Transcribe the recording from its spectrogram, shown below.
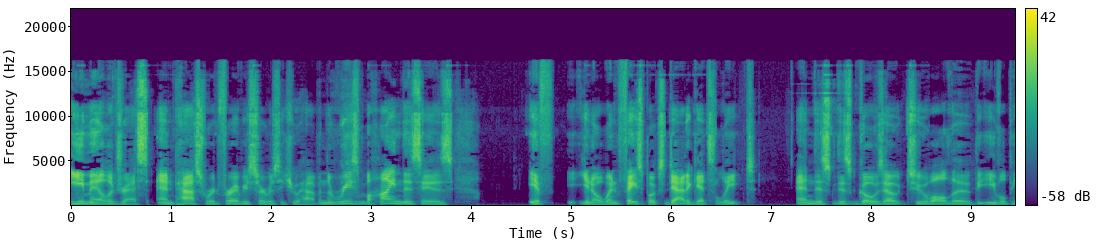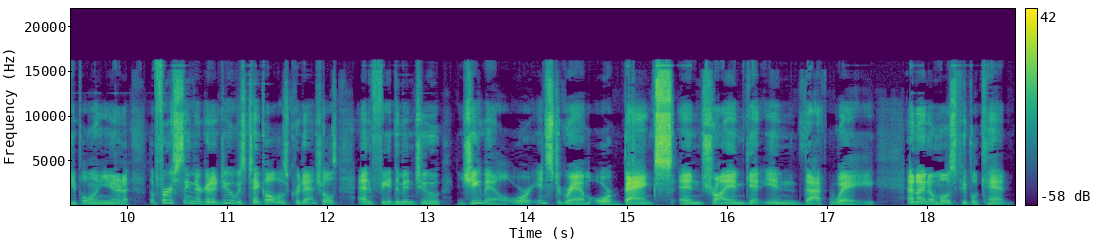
email address and password for every service that you have. And the reason behind this is if, you know, when Facebook's data gets leaked, and this this goes out to all the, the evil people on the internet. The first thing they're going to do is take all those credentials and feed them into Gmail or Instagram or banks and try and get in that way. And I know most people can't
